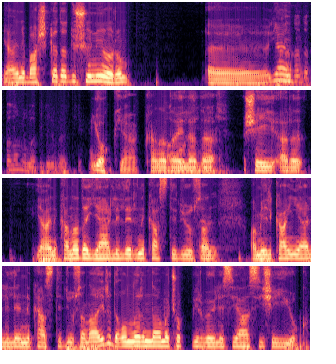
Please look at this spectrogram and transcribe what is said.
Yani başka da düşünüyorum. Eee, yani Kanada falan olabilir belki. yok ya Kanada'yla da şey ara yani Kanada yerlilerini kastediyorsan, Evet. Amerikan yerlilerini kastediyorsan ayrı da onların da ama çok bir böyle siyasi şeyi yok.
